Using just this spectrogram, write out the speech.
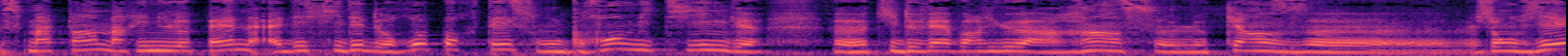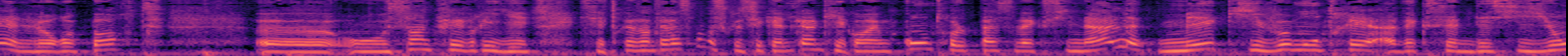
ce matin, Marine Le Pen a décidé de reporter son grand meeting euh, qui devait avoir lieu à Reims le 15 euh, janvier. Elle le reporte euh, au 5 février. C'est très intéressant parce que c'est quelqu'un qui est quand même contre le pass vaccinal, mais qui veut montrer avec cette décision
